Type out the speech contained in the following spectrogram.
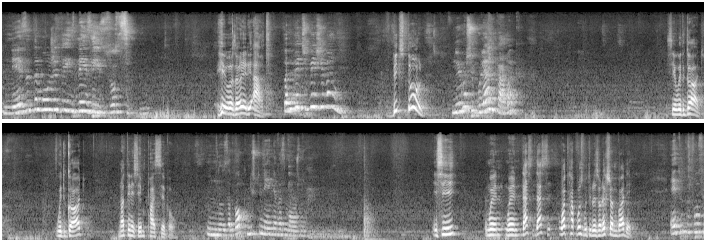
Не за да може да излезе Исус. he was already out. Той вече беше вън. Big stone. Но имаше голям камък. See, with God, with God, nothing is impossible. Но за Бог нищо не е невъзможно. You see, when, when that's, that's what happens with the resurrection body. Ето какво се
